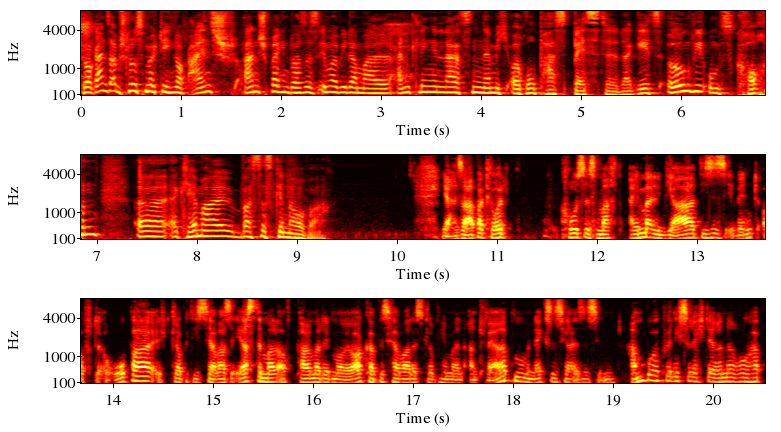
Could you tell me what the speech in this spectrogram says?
So, ganz am Schluss möchte ich noch eins ansprechen. Du hast es immer wieder mal anklingen lassen, nämlich Europas Beste. Da geht es irgendwie ums Kochen. Äh, erklär mal, was das genau war. Ja, also Haberkreuz Großes macht einmal im Jahr dieses Event auf der Europa. Ich glaube, dieses Jahr war es das erste Mal auf Palma de Mallorca. Bisher war das, glaube ich, immer in Antwerpen und nächstes Jahr ist es in Hamburg, wenn ich es recht Erinnerung habe.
